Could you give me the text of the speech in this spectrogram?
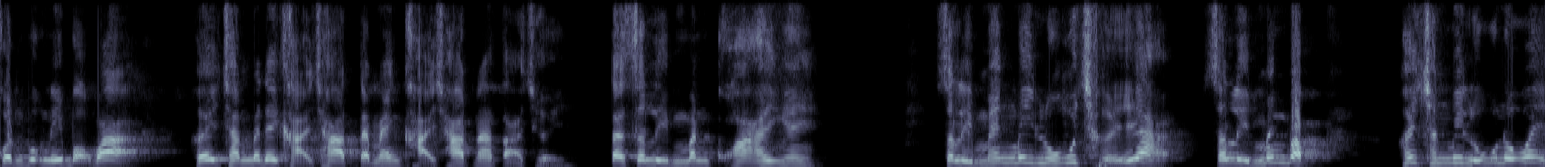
คนพวกนี้บอกว่า เฮ้ยฉันไม่ได้ขายชาติ แต่แม่งขายชาติหน้าตาเฉย แต่สลิมมันควายไง สลิมแม่งไม่รู้เฉยอะสลิมแม่งแบบเฮ้ยฉันไม่รู้นะเว้ย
